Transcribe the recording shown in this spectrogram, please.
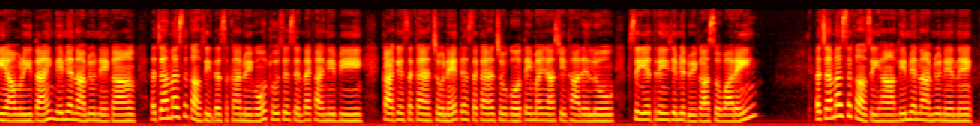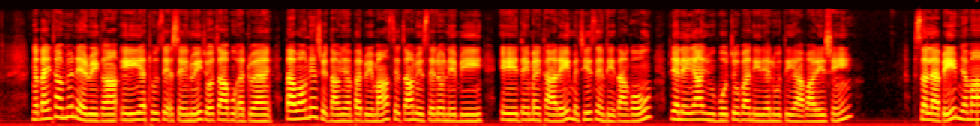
အေယာဝရီတိုင်းလေးမျက်နှာမြို့နယ်ကအကြမ်းဖက်စစ်ကောင်စီတပ်စခန်းတွေကိုထိုးစစ်ဆင်တိုက်ခိုက်နေပြီးကာကင်စခန်းအချို့နဲ့တပ်စခန်းအချို့ကိုတိမ်းမှရရှိထားတယ်လို့စီရဲသတင်းရင်းမြစ်တွေကဆိုပါတယ်။အကြမ်းဖက်စစ်ကောင်စီဟာလေးမျက်နှာမြို့နယ်နဲ့ငတိုင်းချောင်းမြို့နယ်တွေကအေအေရဲ့ထိုးစစ်အစိမ်းတွေကြောကြဖို့အတွက်တာပေါင်းနဲ့ရွှေတောင်ရံဘက်တွေမှာစစ်ကြောင်းတွေဆဲလွတ်နေပြီးအေအေသိမ်းမိတ်ထားတဲ့မကြီးစင်ဒေသကိုပြည်လည်ရယူဖို့ကြိုးပမ်းနေတယ်လို့သိရပါတယ်ရှင်။ဆက်လက်ပြီးမြန်မာ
